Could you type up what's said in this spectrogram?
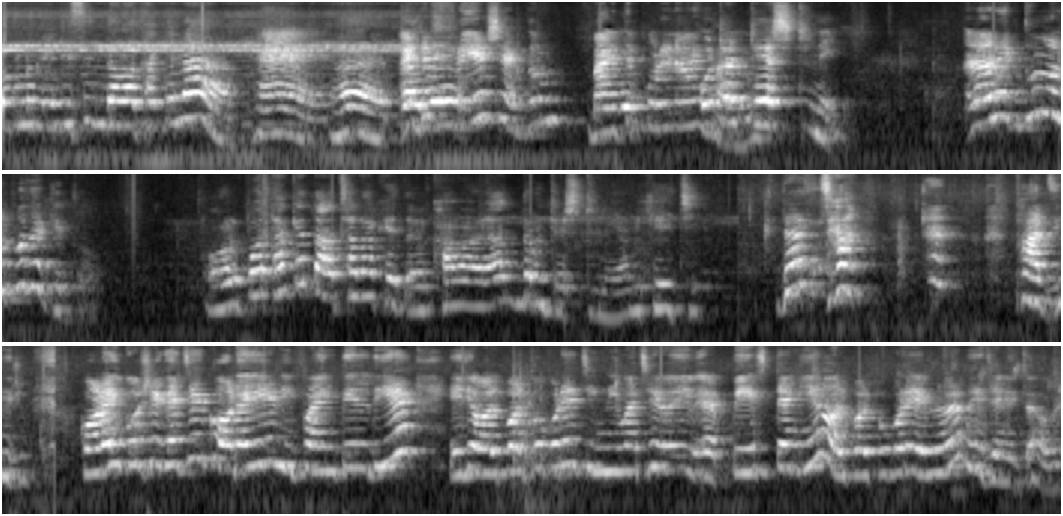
ওগুলো মেডিসিন দেওয়া থাকে না। হ্যাঁ। হ্যাঁ, এটা তাহলে- ফ্রেশ একদম বাড়িতে করে নেওয়া ওটা টেস্ট নেই। আর একদম অল্প থাকে তো। অল্প থাকে তাছাড়া খেতে খাওয়ার একদম টেস্ট নেই আমি খেয়েছি। আচ্ছা ফাজিল কড়াই বসে গেছে কড়াইয়ে রিফাইন তেল দিয়ে এই যে অল্প অল্প করে চিংড়ি মাছের ওই পেস্টটা নিয়ে অল্প অল্প করে এইভাবে ভেজে নিতে হবে।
